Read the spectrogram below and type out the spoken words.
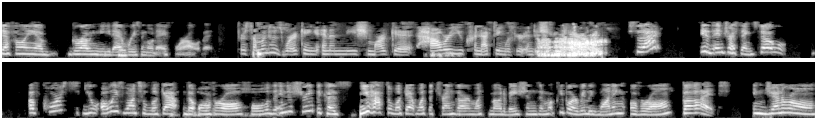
definitely a growing need mm-hmm. every single day for all of it. For someone who's working in a niche market, how are you connecting with your industry? So that is interesting. So of course, you always want to look at the overall whole of the industry because you have to look at what the trends are and what the motivations and what people are really wanting overall. But in general,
